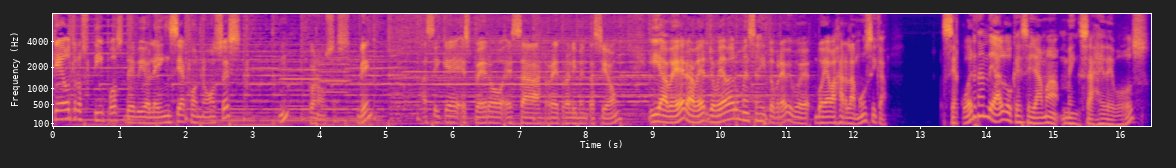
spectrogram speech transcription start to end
qué otros tipos de violencia conoces. ¿Mm? ¿Conoces? Bien. Así que espero esa retroalimentación. Y a ver, a ver, yo voy a dar un mensajito breve y voy, a bajar la música. ¿Se acuerdan de algo que se llama mensaje de voz?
